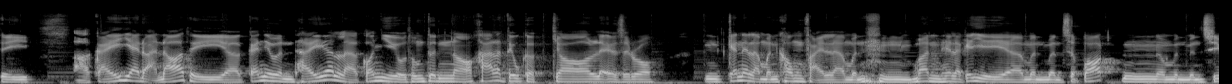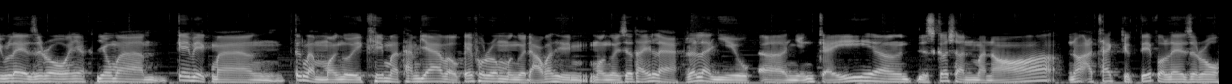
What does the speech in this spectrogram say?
Thì ở cái giai đoạn đó thì cái cá nhân mình thấy là có nhiều thông tin nó khá là tiêu cực cho layer zero. Cái này là mình không phải là mình bên hay là cái gì ờ, mình mình support ừ, mình mình siêu layer zero nha. Nhưng mà cái việc mà tức là mọi người khi mà tham gia vào cái forum mà người đọc thì mọi người sẽ thấy là rất là nhiều uh, những cái discussion mà nó nó attack trực tiếp vào layer zero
